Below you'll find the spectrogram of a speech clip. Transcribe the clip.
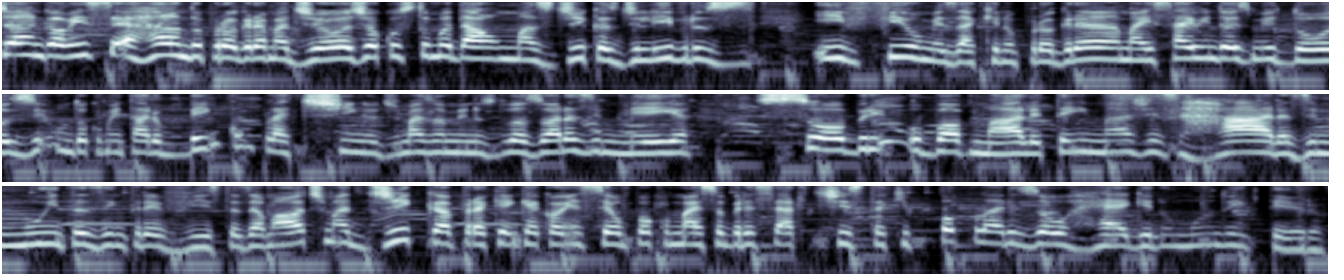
Jungle. Encerrando o programa de hoje. Eu costumo dar umas dicas de livros e filmes aqui no programa. E saiu em 2012 um documentário bem completinho, de mais ou menos duas horas e meia, sobre o Bob Marley. Tem imagens raras e muitas entrevistas. É uma ótima dica para quem quer conhecer um pouco mais sobre esse artista que popularizou o reggae no mundo inteiro.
